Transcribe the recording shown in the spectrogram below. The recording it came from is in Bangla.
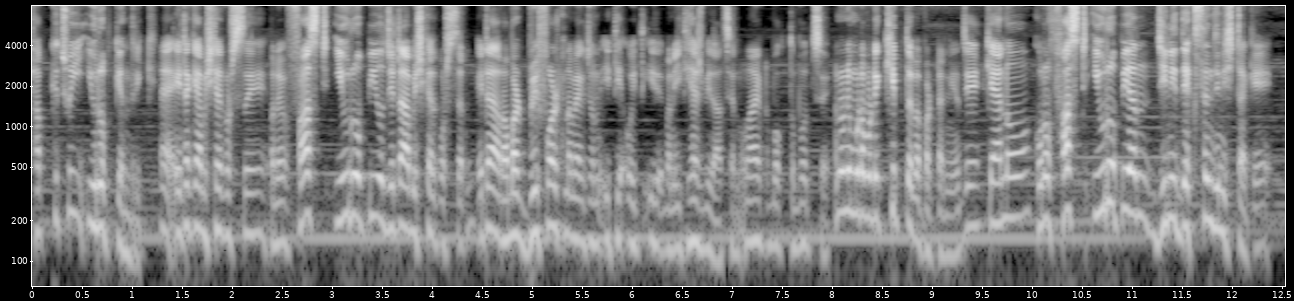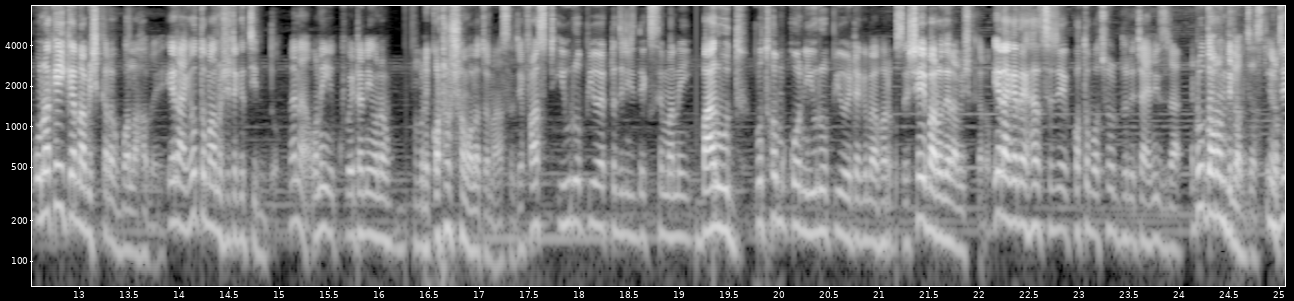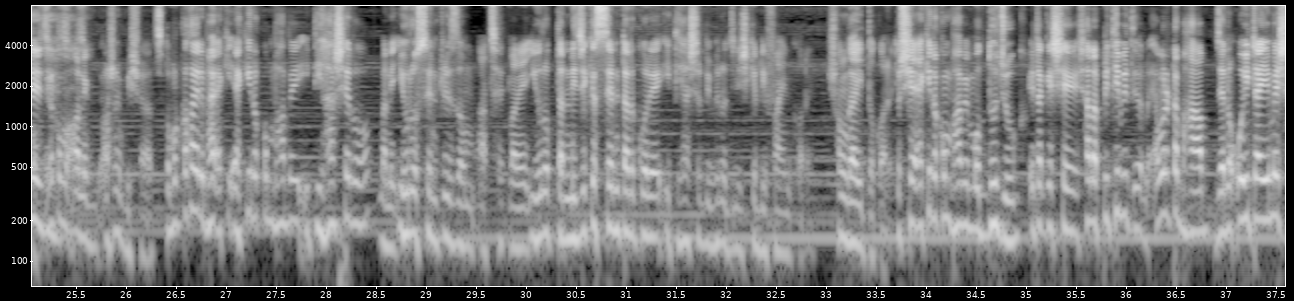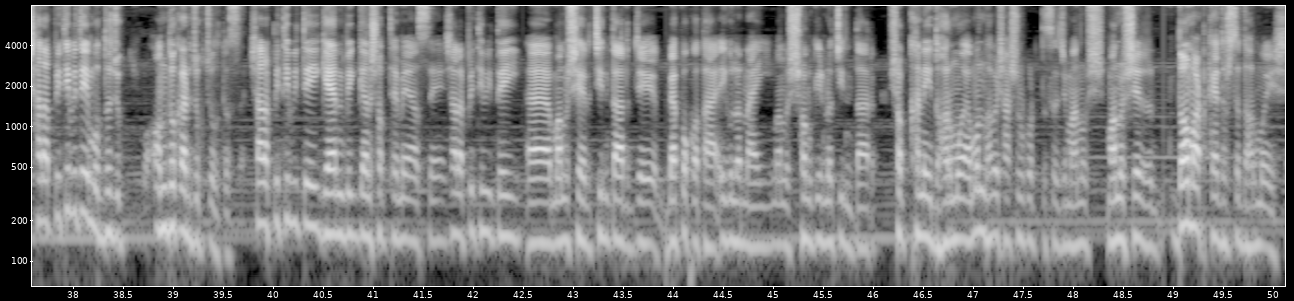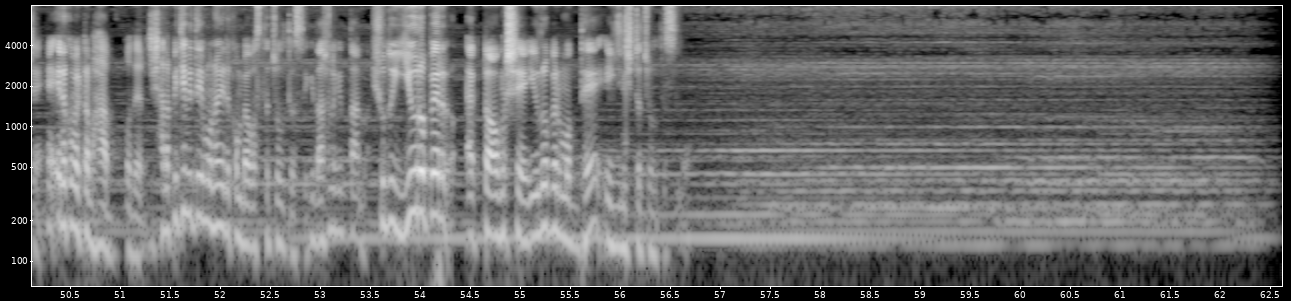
সবকিছুই ইউরোপ কেন্দ্রিক। হ্যাঁ এটাকে আবিষ্কার করছে মানে ফার্স্ট ইউরোপীয় যেটা আবিষ্কার করছেন এটা রবার্ট ব্রিফল্ট নামে একজন মানে ইতিহাসবিদ আছেন ওনার একটা বক্তব্য হচ্ছে মানে উনি মোটামুটি ক্ষিপ্ত ব্যাপারটা নিয়ে যে কেন কোনো ফার্স্ট ইউরোপিয়ান যিনি দেখছেন জিনিসটাকে ওনাকেই কেন আবিষ্কারক বলা হবে? এর আগেও তো মানুষ এটাকে চিনতো তাই না? উনি এটা নিয়ে ওনার ব্যাপারে কঠোর সমালোচনা আছে যে ফার্স্ট ইউরোপীয় একটা জিনিস দেখছে মানে বারুদ প্রথম কোন ইউরোপীয় এটাকে ব্যবহার করছে সেই বারুদের আবিষ্কারক। এর আগে দেখা যাচ্ছে যে কত বছর ধরে চাইনিজরা একটা উদাহরণ দিলাম জাস্ট এরকম। অনেক অনেক বিষয় আছে। তোমার কথা একই রকম ভাবে ইতিহাসেরও মানে ইউরোসেন্ট্রিজম আছে মানে ইউরোপ তার নিজেকে সেন্টার করে ইতিহাসের বিভিন্ন জিনিসকে ডিফাইন করে, সংজ্ঞায়িত করে। তো সে একই রকম ভাবে মধ্যযুগ, এটাকে সে সারা পৃথিবীতে এমন একটা ভাব যেন ওই টাইমে সারা পৃথিবীতেই মধ্যযুগ, অন্ধকার যুগ চলতেছে। সারা পৃথিবীতেই জ্ঞান, বিজ্ঞান সব থেমে আছে, সারা পৃথিবীতেই মানুষের চিন্তার যে ব্যাপকতা, এগুলো নাই, মানুষ সংকীর্ণ চিন্তার, সবখানেই ধর্ম এমন ভাবে শাসন করতেছে যে মানুষ, মানুষের দম আটকায় ধরছে ধর্ম এসে। এরকম একটা ভাব ওদের। সারা পৃথিবীতেই মনে হয় এরকম ব্যবস্থা চলতেছে, কিন্তু আসলে কিন্তু শুধু ইউরোপের একটা অংশে, ইউরোপের মধ্যে এই জিনিসটা চলতেছিল।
